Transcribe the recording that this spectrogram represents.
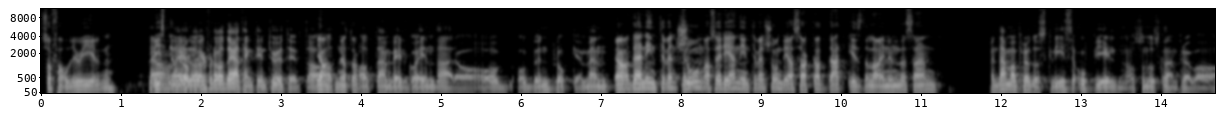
så faller jo gilden. Ja, nei, for det var det jeg tenkte intuitivt, da, ja, at, at, de vil gå inn der og, og, og bunnplukke, men Ja, det er en intervensjon, men, altså ren intervensjon. De har sagt at 'that is the line in the sand'. Men de har prøvd å skvise opp gilden, og så nå skal de prøve å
